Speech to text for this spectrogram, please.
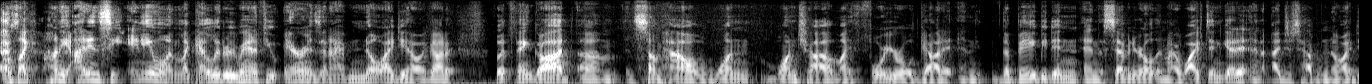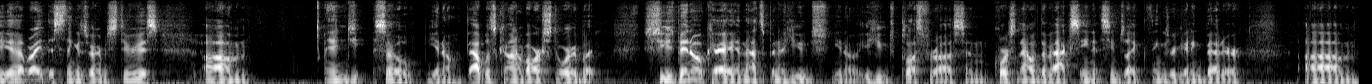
I was like, "Honey, I didn't see anyone. Like, I literally ran a few errands, and I have no idea how I got it." But thank God, um, and somehow one one child, my four year old, got it, and the baby didn't, and the seven year old and my wife didn't get it, and I just have no idea. Right? This thing is very mysterious. Um, and so you know that was kind of our story, but she's been okay, and that's been a huge, you know, a huge plus for us. And of course, now with the vaccine, it seems like things are getting better. Um,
